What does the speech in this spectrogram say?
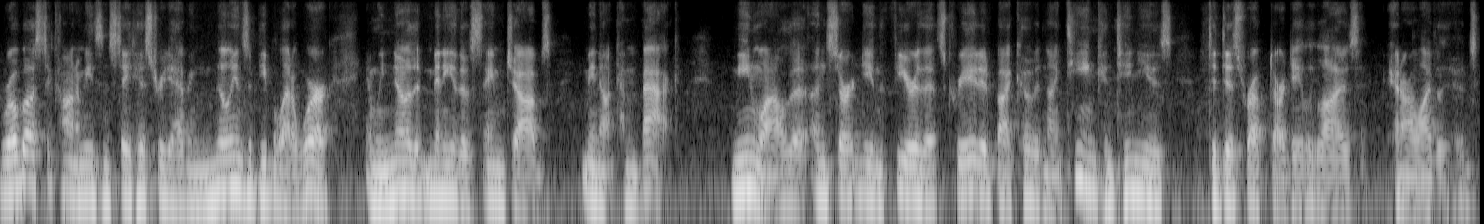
robust economies in state history to having millions of people out of work. And we know that many of those same jobs may not come back. Meanwhile, the uncertainty and the fear that's created by COVID-19 continues to disrupt our daily lives and our livelihoods.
